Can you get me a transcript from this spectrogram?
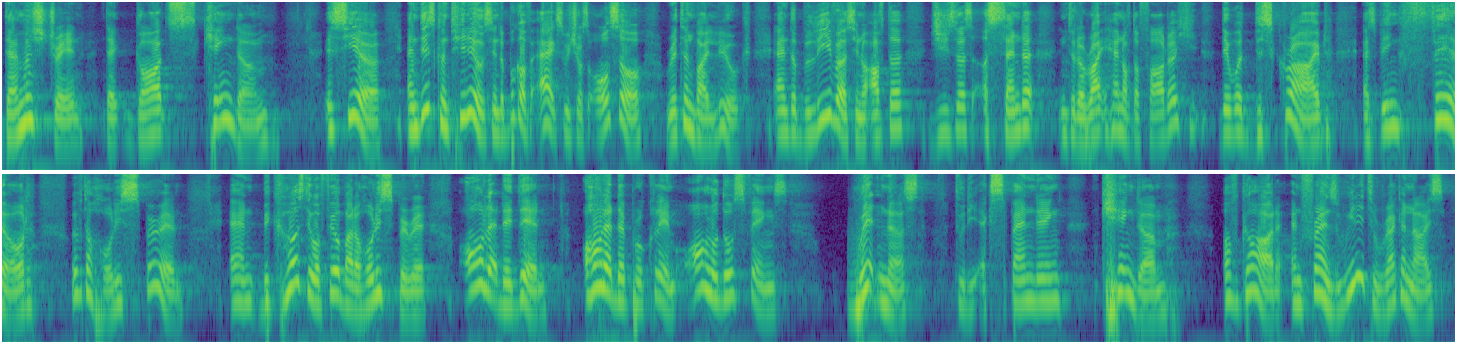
demonstrate that God's kingdom is here. And this continues in the book of Acts, which was also written by Luke. And the believers, you know, after Jesus ascended into the right hand of the Father, he, they were described as being filled with the Holy Spirit. And because they were filled by the Holy Spirit, all that they did, all that they proclaimed, all of those things witnessed to the expanding kingdom of God. And friends, we need to recognize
